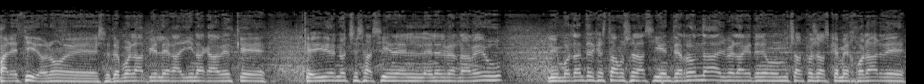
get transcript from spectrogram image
parecido, ¿no? Eh, se te pone la piel de gallina cada vez que, que vives noches así en el, en el Bernabéu. Lo importante es que estamos en la siguiente ronda. Es verdad que tenemos muchas cosas que mejorar, de,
